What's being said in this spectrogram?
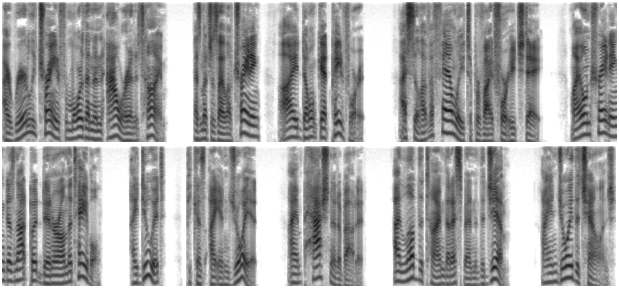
I rarely train for more than an hour at a time. As much as I love training, I don't get paid for it. I still have a family to provide for each day. My own training does not put dinner on the table. I do it because I enjoy it. I am passionate about it. I love the time that I spend in the gym. I enjoy the challenge.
